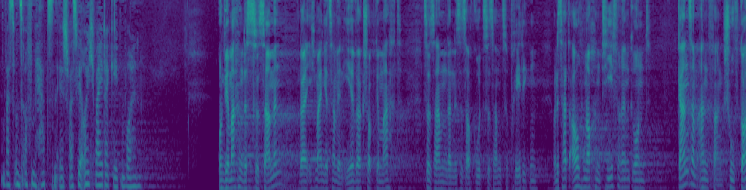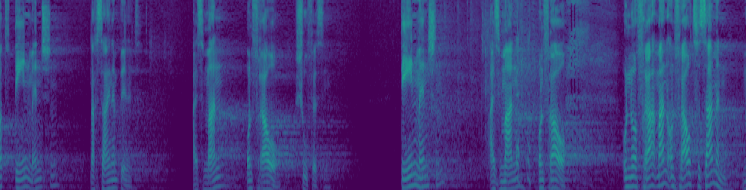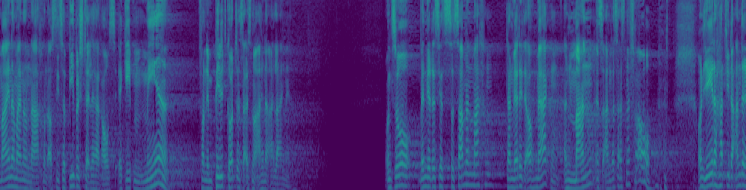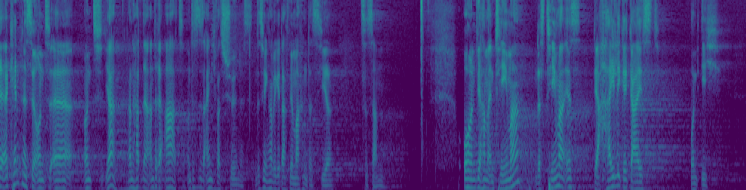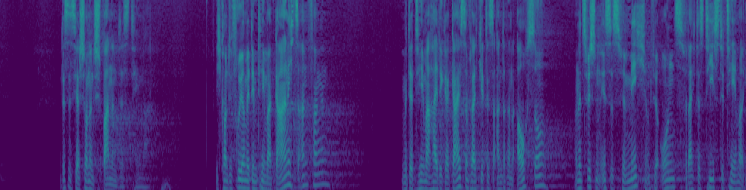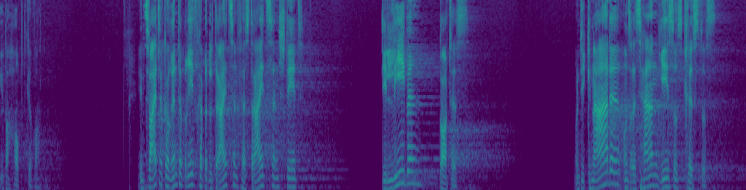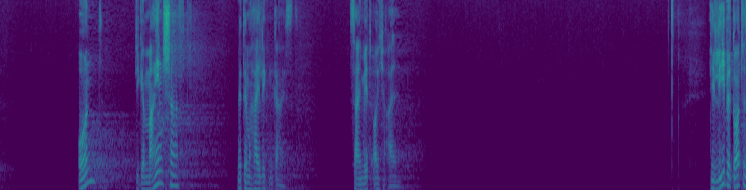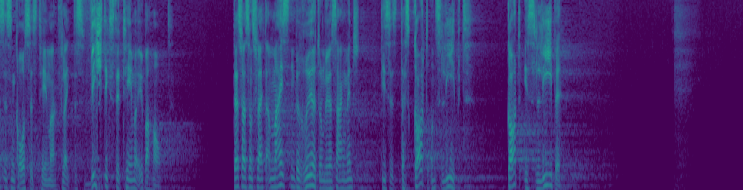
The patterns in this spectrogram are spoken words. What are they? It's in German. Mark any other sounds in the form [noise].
und was uns auf dem Herzen ist, was wir euch weitergeben wollen. Und wir machen das zusammen, weil ich meine, jetzt haben wir einen Eheworkshop gemacht zusammen, dann ist es auch gut, zusammen zu predigen. Und es hat auch noch einen tieferen Grund. Ganz am Anfang schuf Gott den Menschen nach seinem Bild. Als Mann und Frau schuf er sie. Den Menschen als Mann und Frau. Und nur Fra Mann und Frau zusammen meiner Meinung nach und aus dieser Bibelstelle heraus ergeben mehr von dem Bild Gottes als nur einer alleine. Und so, wenn wir das jetzt zusammen machen, dann werdet ihr auch merken, ein Mann ist anders als eine Frau. Und jeder hat wieder andere Erkenntnisse und, äh, und ja, man hat eine andere Art. Und das ist eigentlich was Schönes. Und deswegen haben wir gedacht, wir machen das hier zusammen. Und wir haben ein Thema. Und das Thema ist der Heilige Geist und ich. Das ist ja schon ein spannendes Thema. Ich konnte früher mit dem Thema gar nichts anfangen, mit dem Thema Heiliger Geist und vielleicht geht es anderen auch so. Und inzwischen ist es für mich und für uns vielleicht das tiefste Thema überhaupt geworden. In 2. Korintherbrief, Kapitel 13, Vers 13 steht, die Liebe Gottes und die Gnade unseres Herrn Jesus Christus und die Gemeinschaft mit dem Heiligen Geist sei mit euch allen. Die Liebe Gottes ist ein großes Thema, vielleicht das wichtigste Thema überhaupt. Das, was uns vielleicht am meisten berührt und wir sagen, Mensch, dieses, dass Gott uns liebt. Gott ist Liebe.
